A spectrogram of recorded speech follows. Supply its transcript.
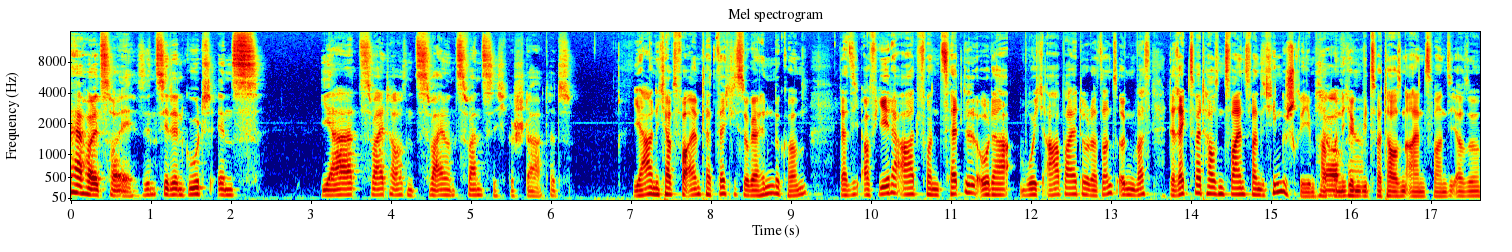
Herr Holzheu, sind Sie denn gut ins Jahr 2022 gestartet? Ja, und ich habe es vor allem tatsächlich sogar hinbekommen, dass ich auf jede Art von Zettel oder wo ich arbeite oder sonst irgendwas direkt 2022 hingeschrieben habe und nicht ja. irgendwie 2021. Also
